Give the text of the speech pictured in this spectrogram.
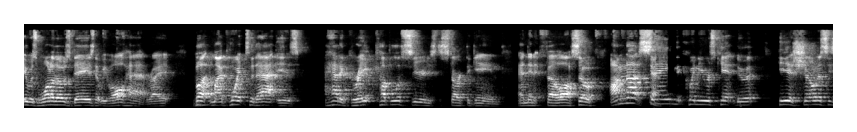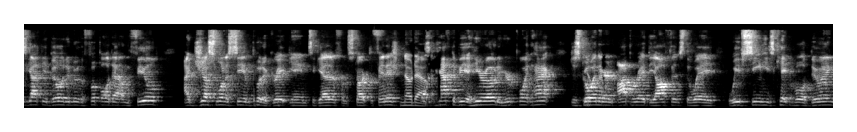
it was one of those days that we've all had, right? But my point to that is I had a great couple of series to start the game and then it fell off. So I'm not saying that Quinn Ewers can't do it. He has shown us he's got the ability to move the football down the field. I just want to see him put a great game together from start to finish. No doubt. Doesn't have to be a hero to your point, Hack. Just go in there and operate the offense the way we've seen he's capable of doing.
